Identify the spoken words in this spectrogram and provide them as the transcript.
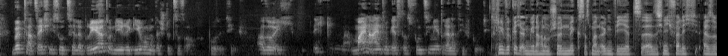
wird tatsächlich so zelebriert und die Regierung unterstützt das auch positiv. Also ich ich, mein Eindruck ist, das funktioniert relativ gut. Das klingt wirklich irgendwie nach einem schönen Mix, dass man irgendwie jetzt äh, sich nicht völlig, also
